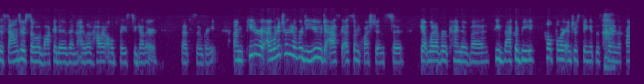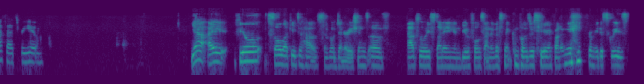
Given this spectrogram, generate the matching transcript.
the sounds are so evocative, and I love how it all plays together. That's so great. Um, Peter, I want to turn it over to you to ask us some questions to get whatever kind of uh, feedback would be helpful or interesting at this point in the process for you. Yeah, I feel so lucky to have several generations of absolutely stunning and beautiful sound investment composers here in front of me for me to squeeze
